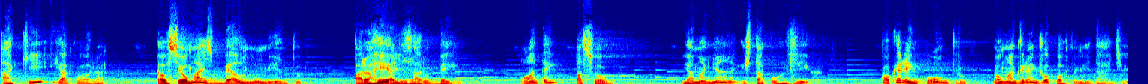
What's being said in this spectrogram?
aqui e agora é o seu mais belo momento para realizar o bem. Ontem passou e amanhã está por vir. Qualquer encontro é uma grande oportunidade.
